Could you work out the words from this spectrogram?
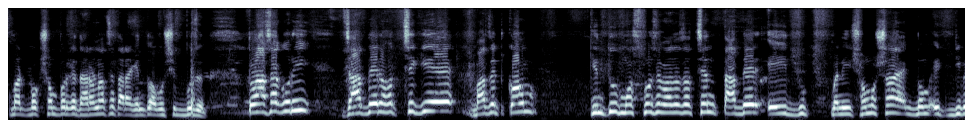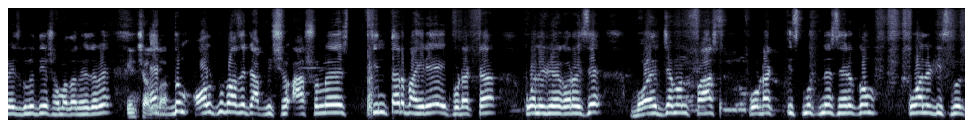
স্মার্ট বক্স সম্পর্কে ধারণা আছে তারা কিন্তু অবশ্যই বুঝেন। তো আশা করি যাদের হচ্ছে গিয়ে বাজেট কম কিন্তু মসমসে বাজার যাচ্ছেন তাদের এই মানে সমস্যা একদম এই ডিভাইসগুলো দিয়ে সমাধান হয়ে যাবে। একদম অল্প বাজেটে আপনি আসলে চিন্তার বাইরে এই প্রোডাক্টটা কোয়ালিটি করা হয়েছে। বয়ের যেমন ফাস্ট প্রোডাক্ট স্মুথনেস এরকম কোয়ালিটি স্মুথ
